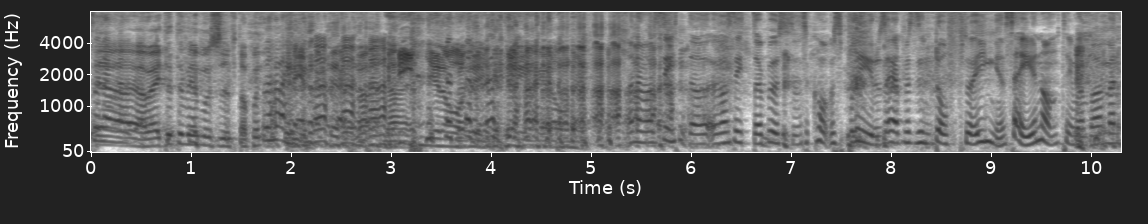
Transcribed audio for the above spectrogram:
Man- jag vet inte vem hon syftar på nu. Ingen aning. Och när man sitter, man sitter i bussen så kommer, sprider sig helt plötsligt en doft och ingen säger någonting. Man bara, men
